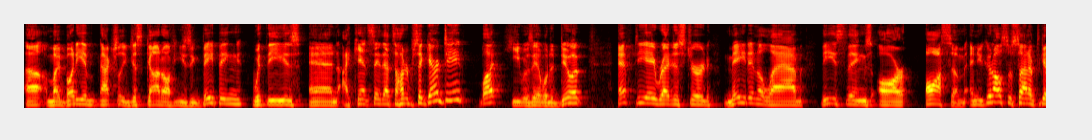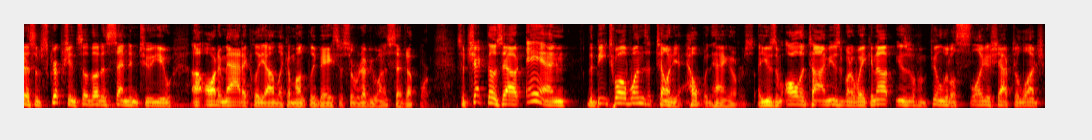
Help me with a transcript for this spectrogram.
Uh, my buddy actually just got off using vaping with these, and I can't say that's 100% guaranteed, but he was able to do it. FDA registered, made in a lab. These things are awesome. And you can also sign up to get a subscription so they'll just send them to you uh, automatically on like a monthly basis or whatever you want to set it up for. So check those out. And the B12 ones, I'm telling you, help with hangovers. I use them all the time. Use them when I'm waking up. Use them if I'm feeling a little sluggish after lunch.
